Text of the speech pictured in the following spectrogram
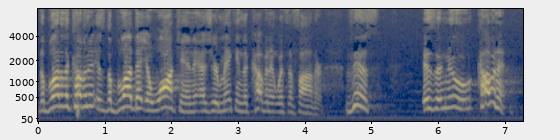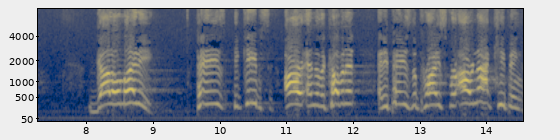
The blood of the covenant is the blood that you walk in as you're making the covenant with the Father. This is the new covenant. God Almighty pays, He keeps our end of the covenant, and He pays the price for our not keeping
